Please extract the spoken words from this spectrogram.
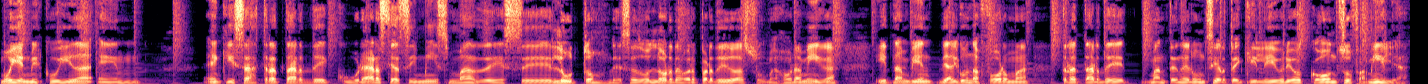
muy inmiscuida en en quizás tratar de curarse a sí misma de ese luto, de ese dolor de haber perdido a su mejor amiga y también de alguna forma tratar de mantener un cierto equilibrio con su familia.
